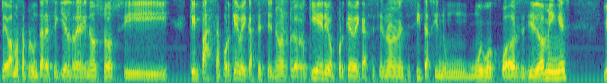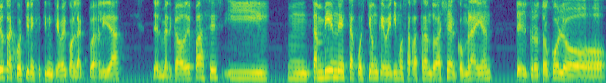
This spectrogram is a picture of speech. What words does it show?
le vamos a preguntar a Ezequiel Reynoso si qué pasa, por qué BKCS no lo quiere o por qué BKCS no lo necesita, siendo un muy buen jugador Cecilio Domínguez, y otras cuestiones que tienen que ver con la actualidad del mercado de pases y mm, también esta cuestión que venimos arrastrando ayer con Brian del protocolo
